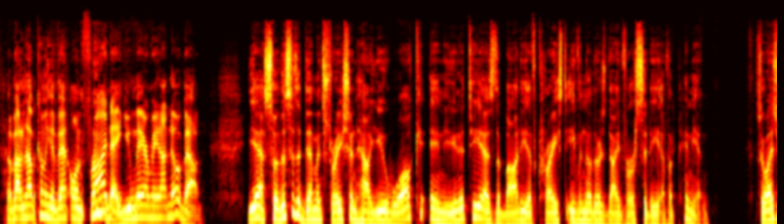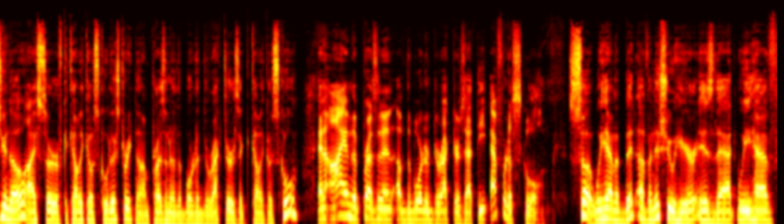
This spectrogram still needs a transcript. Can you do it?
about an upcoming event on Friday you may or may not know about. Yeah, so this is a demonstration how you walk in unity as the body of Christ, even though there's diversity of opinion. So, as you know, I serve Cocalico School District, and I'm president of the board of directors at Cocalico School. And I am the president of the board of directors at the Ephrata School. So, we have a bit of an issue here is that we have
